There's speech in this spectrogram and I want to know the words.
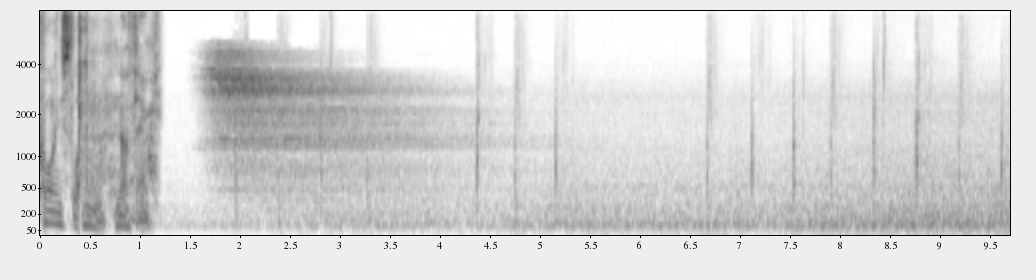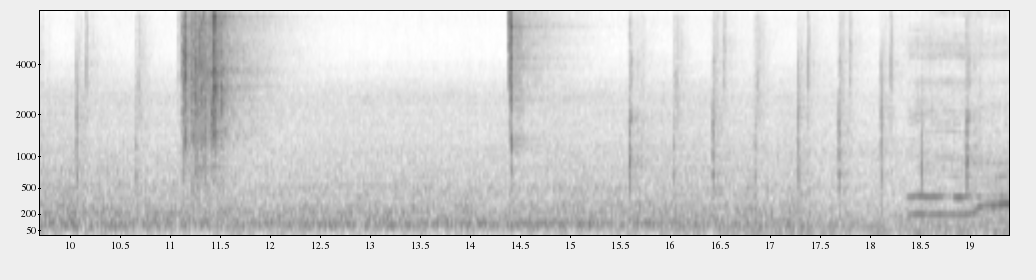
Coin slot. Mm, nothing. Sharp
